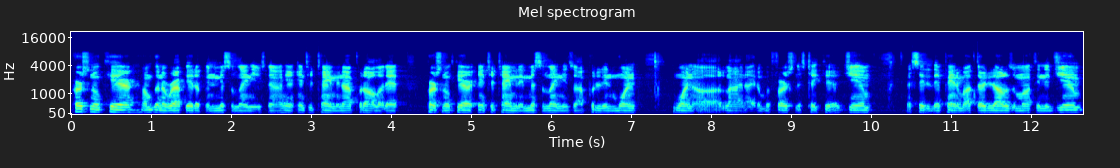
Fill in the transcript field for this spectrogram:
personal care, I'm going to wrap that up in miscellaneous down here, entertainment, I put all of that personal care, entertainment, and miscellaneous. I put it in one one uh, line item. But first, let's take care of gym. Let's say that they're paying about thirty dollars a month in the gym.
